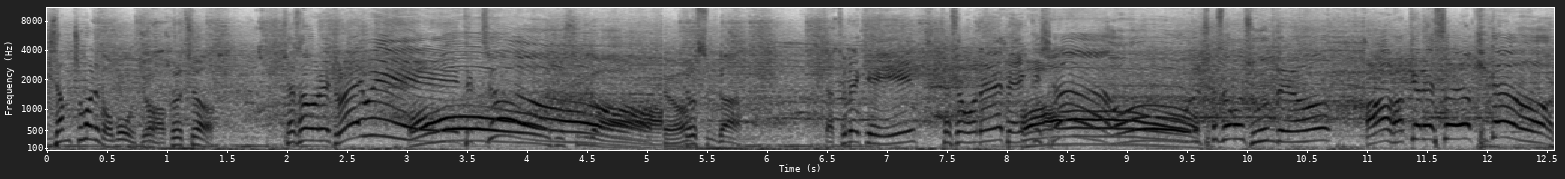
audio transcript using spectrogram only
2, 3초 만에 넘어오죠. 어, 그렇죠. 최성원의 드라이빙 오, 득점 좋습니다. 좋습니다. 자 투백 게임 최성원의 뱅크샷 와. 오, 오늘 최성원 좋은데요. 아 박결했어요 킥아웃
